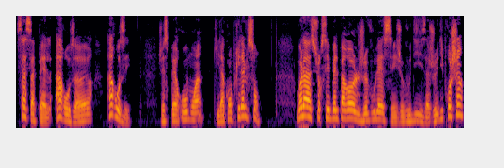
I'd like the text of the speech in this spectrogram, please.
Ça s'appelle arroseur, arrosé. J'espère au moins qu'il a compris la leçon. Voilà, sur ces belles paroles, je vous laisse et je vous dis à jeudi prochain.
